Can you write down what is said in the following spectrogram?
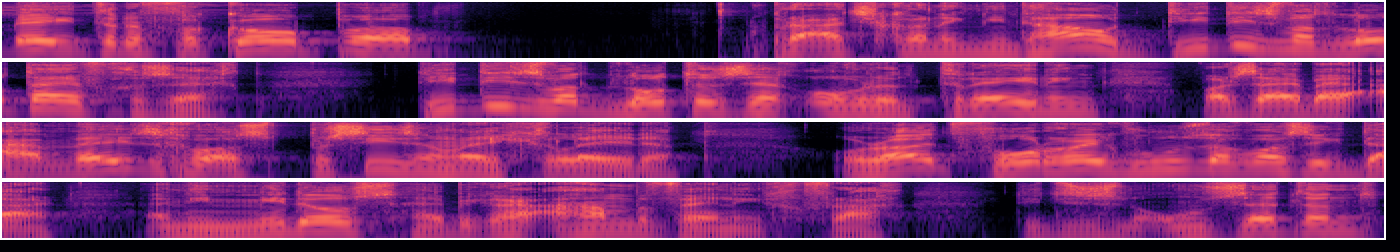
betere verkopen praatje kan ik niet houden. Dit is wat Lotte heeft gezegd. Dit is wat Lotte zegt over een training waar zij bij aanwezig was, precies een week geleden. Alright, vorige week woensdag was ik daar. En inmiddels heb ik haar aanbeveling gevraagd. Dit is een ontzettend.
